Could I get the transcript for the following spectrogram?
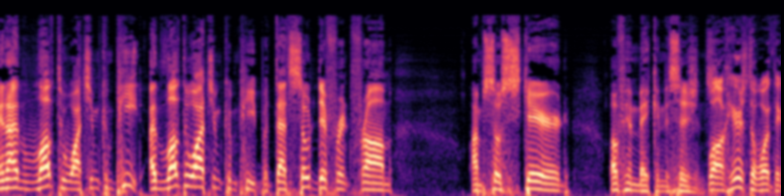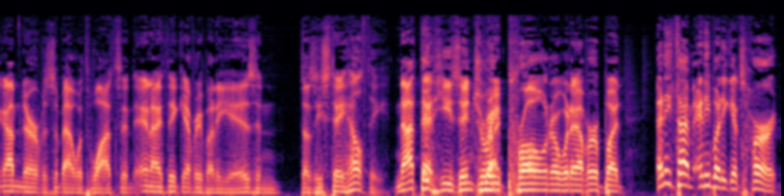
And I'd love to watch him compete. I'd love to watch him compete, but that's so different from I'm so scared of him making decisions. Well, here's the one thing I'm nervous about with Watson, and I think everybody is, and does he stay healthy? Not that he's injury Right. prone or whatever, but anytime anybody gets hurt,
